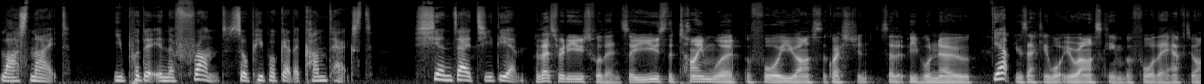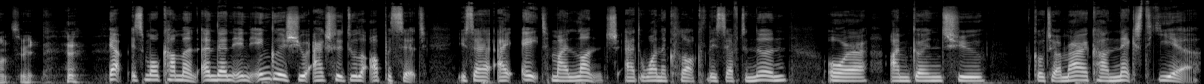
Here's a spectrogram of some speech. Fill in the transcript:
last night. You put it in the front so people get the context. 现在几点? Well, that's really useful then. So you use the time word before you ask the question so that people know Yep. exactly what you're asking before they have to answer it. Yep, it's more common. And then in English, you actually do the opposite. You say, I ate my lunch at one o'clock this afternoon, or I'm going to go to America next year.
